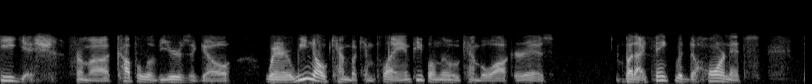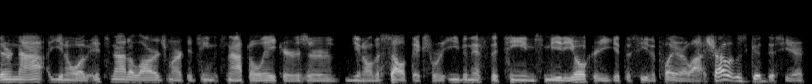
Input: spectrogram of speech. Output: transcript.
Teagueish from a couple of years ago, where we know Kemba can play and people know who Kemba Walker is. But I think with the Hornets, they're not, you know, it's not a large market team. It's not the Lakers or, you know, the Celtics where even if the team's mediocre, you get to see the player a lot. Charlotte was good this year,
